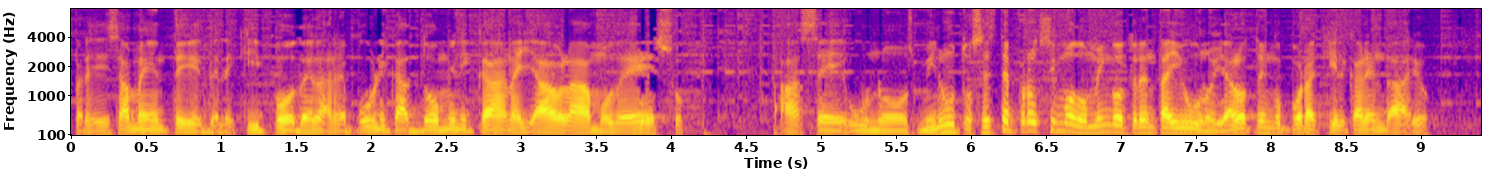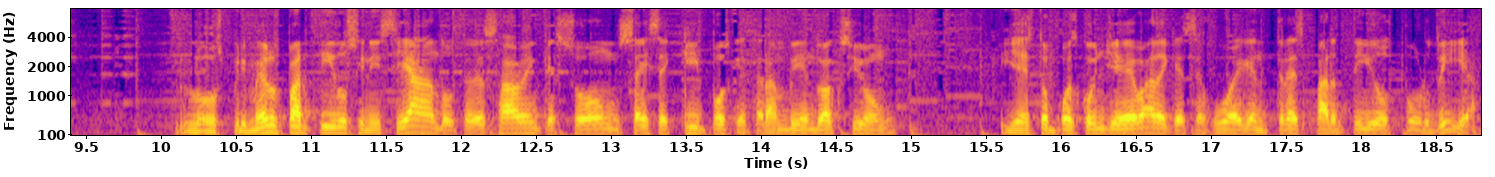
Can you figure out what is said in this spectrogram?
precisamente del equipo de la República Dominicana, ya hablábamos de eso hace unos minutos. Este próximo domingo 31, ya lo tengo por aquí el calendario, los primeros partidos iniciando, ustedes saben que son seis equipos que estarán viendo acción y esto pues conlleva de que se jueguen tres partidos por día.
